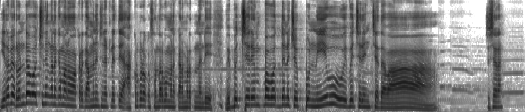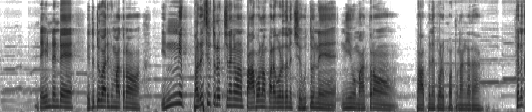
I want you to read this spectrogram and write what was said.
ఇరవై రెండవ వచ్చిన కనుక మనం అక్కడ గమనించినట్లయితే అక్కడ కూడా ఒక సందర్భం మనకు కనబడుతుందండి. విభచరింపవద్దని చెప్పు నీవు విభచరించదవా? చూసారా అంటే ఏంటంటే ఎదుటి వారికి మాత్రం ఎన్ని పరిస్థితులు వచ్చినా కానీ మనం పాపంలో పడకూడదని చెబుతూనే నీవు మాత్రం పాపలే పడిపోతున్నాం కదా. కనుక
